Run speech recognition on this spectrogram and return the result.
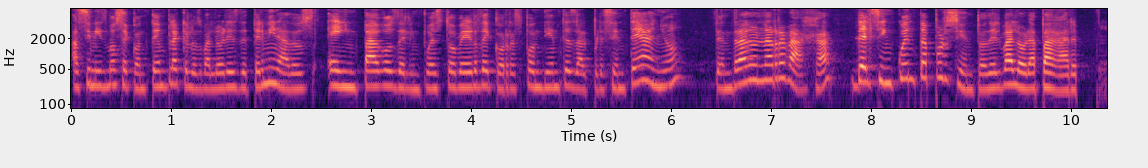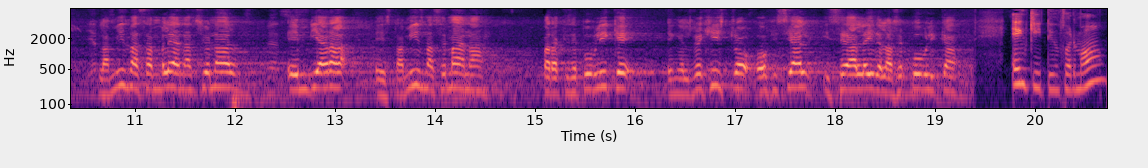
Asimismo, se contempla que los valores determinados e impagos del impuesto verde correspondientes al presente año tendrán una rebaja del 50% del valor a pagar. La misma Asamblea Nacional enviará esta misma semana para que se publique en el registro oficial y sea ley de la República. En Quito informó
